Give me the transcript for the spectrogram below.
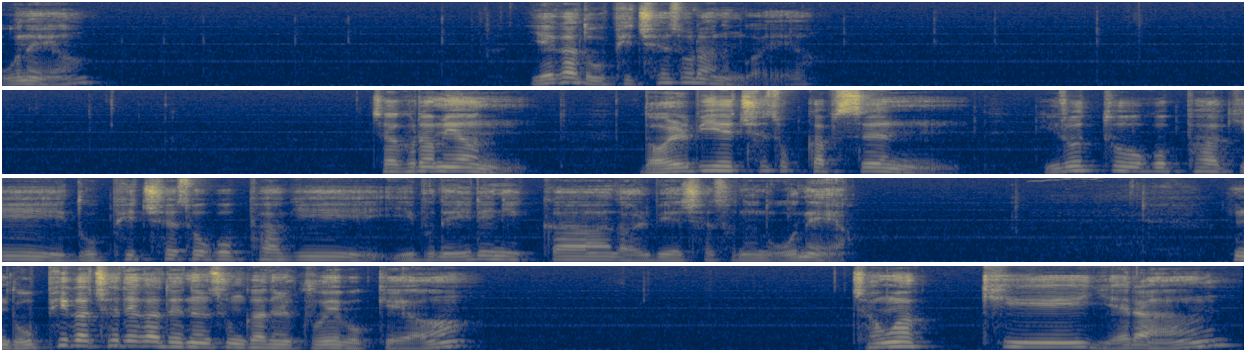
5네요. 얘가 높이 최소라는 거예요. 자 그러면 넓이의 최소값은 2루트 5 곱하기 높이 최소 곱하기 2분의 1이니까 넓이의 최소는 5네요. 그럼 높이가 최대가 되는 순간을 구해 볼게요. 정확히 얘랑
